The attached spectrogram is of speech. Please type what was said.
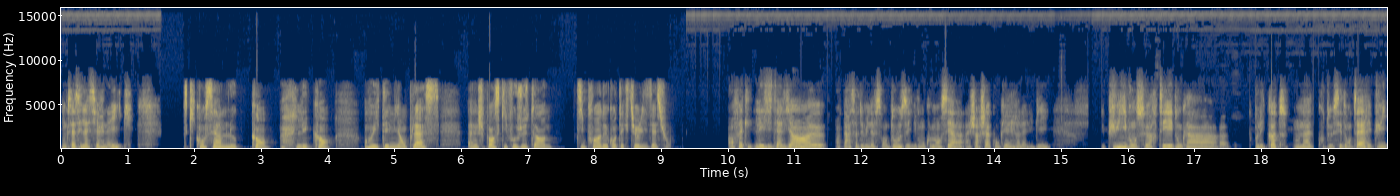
Donc ça, c'est la Cyrénaïque. Ce qui concerne le camp, les camps ont été mis en place. Euh, je pense qu'il faut juste un petit point de contextualisation. En fait, les Italiens, euh, à de 1912, ils vont commencer à, chercher à conquérir la Libye. Et puis, ils vont se heurter donc à pour les côtes, on a beaucoup de sédentaires. Et puis,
